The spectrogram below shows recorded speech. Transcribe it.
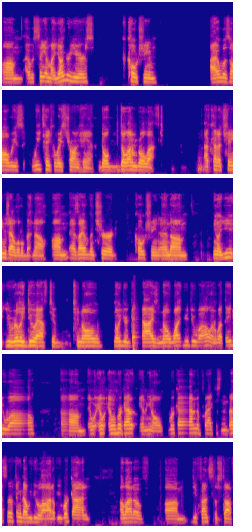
Um, I would say in my younger years, coaching, I was always we take away strong hand. Don't don't let them go left. I've kind of changed that a little bit now um, as I have matured coaching, and um, you know you you really do have to to know know your guys know what you do well and what they do well, um, and, and, and work out and you know work it in practice. And that's the thing that we do a lot of. We work on a lot of um, defensive stuff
